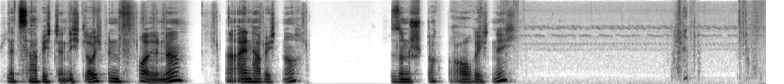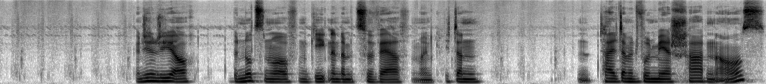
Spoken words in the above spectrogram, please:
Plätze habe ich denn? Ich glaube, ich bin voll, ne? Na, einen habe ich noch. So einen Stock brauche ich nicht. Könnt ihr natürlich auch benutzen, um auf den Gegner damit zu werfen. Man kriegt dann, teilt damit wohl mehr Schaden aus.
